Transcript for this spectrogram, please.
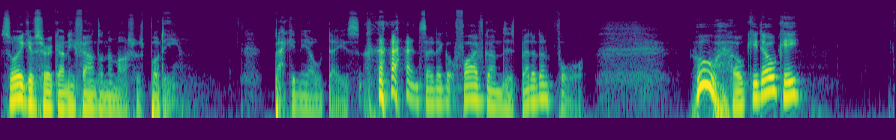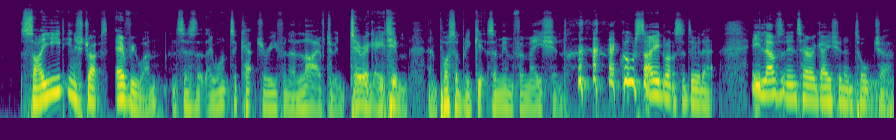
Sawyer gives her a gun he found on the marshal's body. Back in the old days. and so they got five guns is better than four. Whew, okie dokie. Sayid instructs everyone and says that they want to capture Ethan alive to interrogate him and possibly get some information. of course, Sayid wants to do that. He loves an interrogation and torture.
